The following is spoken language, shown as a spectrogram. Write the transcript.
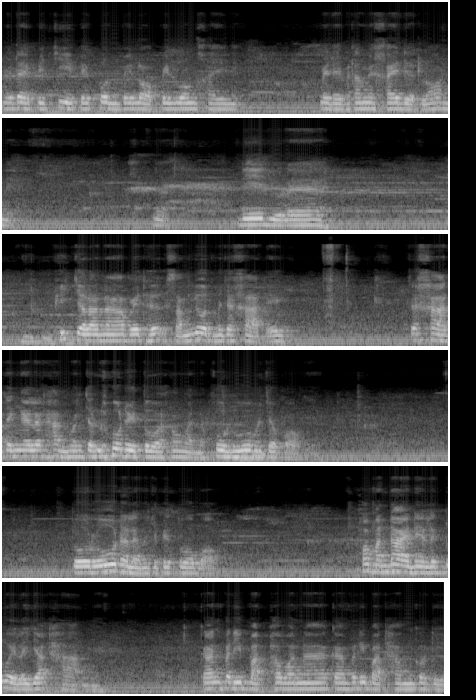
ไม่ได้ไปจี้ไปปล้นไปหลอกไปลวงใครเนี่ย ไม่ได้ไปทำให้ใครเดือดร้อนเนี่ยเนี่ยดีอยู่แล พิจารณาไปเถอะสังโยชน์มันจะขาดเอง จะขาดยังไงละท่าน มันจะรู้ด้วยตัวของมันนะผู้รู้มันจะบอก ตัวรู้นั่นแหละมันจะเป็นตัวบอก เพราะมันได้ในด้วยระยะทาง การปฏิบัติภาวนาการปฏิบัติธรรมก็ดี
